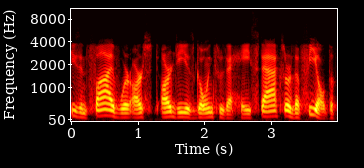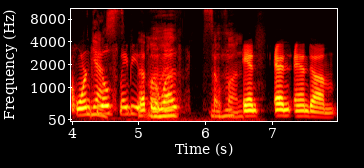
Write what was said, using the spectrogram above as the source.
season five where our RD is going through the haystacks or the field, the cornfields, Yes, maybe that that's what it was. So Mhm. fun. And and and um,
